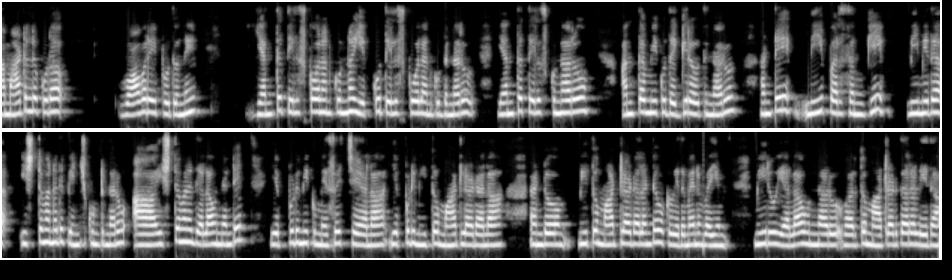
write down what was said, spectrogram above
ఆ మాటల్లో కూడా ఓవర్ అయిపోతుంది ఎంత తెలుసుకోవాలనుకున్నా ఎక్కువ తెలుసుకోవాలనుకుంటున్నారు. ఎంత తెలుసుకున్నారో అంత మీకు దగ్గర అవుతున్నారు అంటే మీ పర్సన్కి మీ మీద ఇష్టం అనేది పెంచుకుంటున్నారు. ఆ ఇష్టం అనేది ఎలా ఉందంటే ఎప్పుడు మీకు మెసేజ్ చేయాలా? ఎప్పుడు మీతో మాట్లాడాలా? అండ్ మీతో మాట్లాడాలంటే ఒక విధమైన భయం. మీరు ఎలా ఉన్నారు? వారితో మాట్లాడతారా లేదా?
